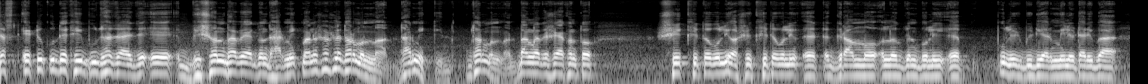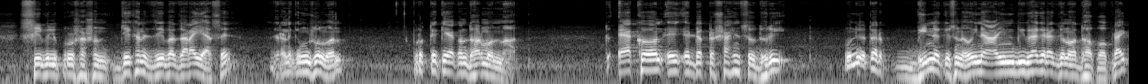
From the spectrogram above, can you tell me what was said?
জাস্ট এটুকু দেখেই বোঝা যায় যে এ ভীষণভাবে একজন ধার্মিক মানুষ। আসলে ধর্মোন্মাদ, ধার্মিক কি? ধর্মোন্মাদ। বাংলাদেশে এখন তো শিক্ষিত বলি, অশিক্ষিত বলি গ্রাম্য লোকজন বলি পুলিশ, বিডিআর, মিলিটারি বা সিভিল প্রশাসন, যেখানে যে বা যারাই আছে, যারা নাকি মুসলমান, প্রত্যেকে এখন ধর্মোন্মাদ। তো এখন এই ডক্টর শাহিন চৌধুরী উনিও তার ভিন্ন কিছু না, উনি আইন বিভাগের একজন অধ্যাপক রাইট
